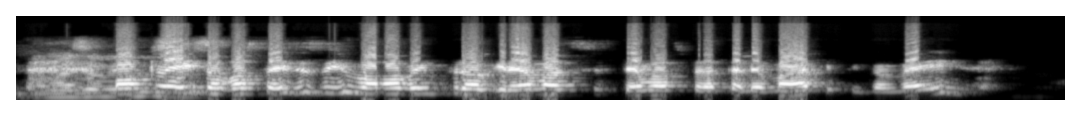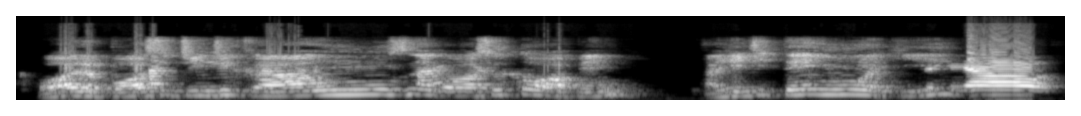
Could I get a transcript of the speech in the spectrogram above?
mais ou menos Ô, Cleiton, vocês desenvolvem programas e sistemas para telemarketing também? Olha, eu posso te indicar uns negócios top, hein? A gente tem um aqui. Legal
